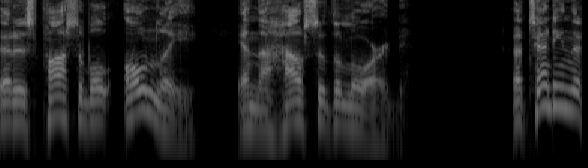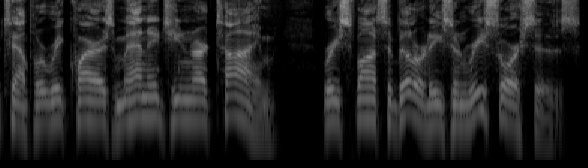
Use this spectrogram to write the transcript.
that is possible only in the house of the Lord. Attending the temple requires managing our time, responsibilities, and resources,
